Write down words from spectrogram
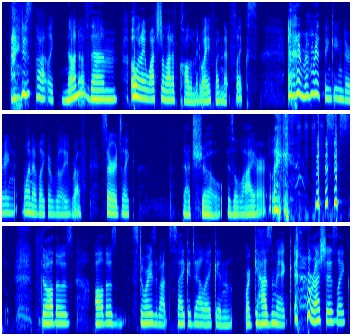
I just thought like none of them. Oh, and I watched a lot of Call the Midwife on Netflix. And I remember thinking during one of like a really rough surge, like, that show is a liar. Like, this is all those, all those stories about psychedelic and orgasmic rushes. Like,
